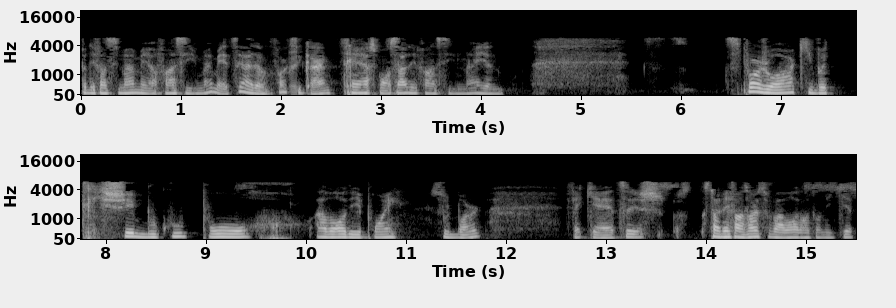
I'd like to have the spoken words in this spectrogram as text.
pas défensivement, mais offensivement. Mais tu sais, Adam Fox, c'est quand même très responsable défensivement. Il y a C'est pas un joueur qui va tricher beaucoup pour avoir des points sur le board. Fait que, tu sais, c'est un défenseur que tu vas avoir dans ton équipe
